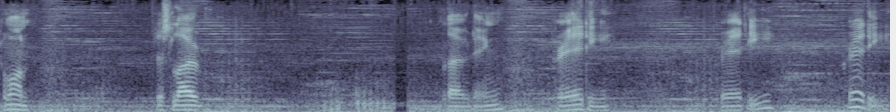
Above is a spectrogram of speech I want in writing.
Come on. Just load. Loading. Ready. Ready. Ready.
